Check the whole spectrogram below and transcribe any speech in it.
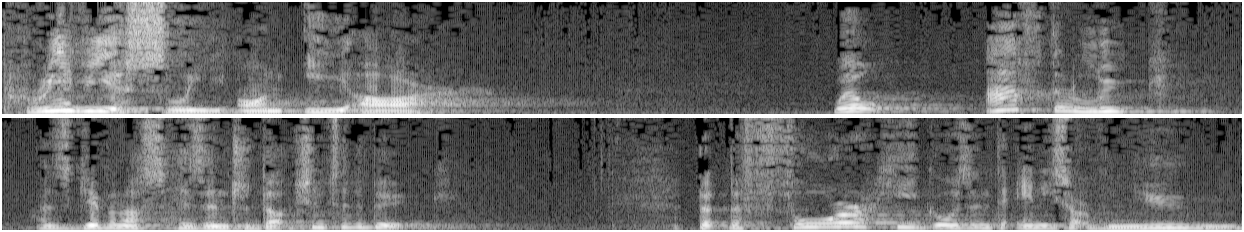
previously on ER. Well, after Luke has given us his introduction to the book, but before he goes into any sort of new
